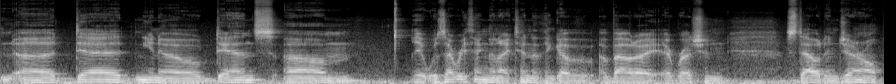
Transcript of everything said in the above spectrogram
uh, dead. You know, dense. Um, it was everything that I tend to think of about a, a Russian stout in general.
